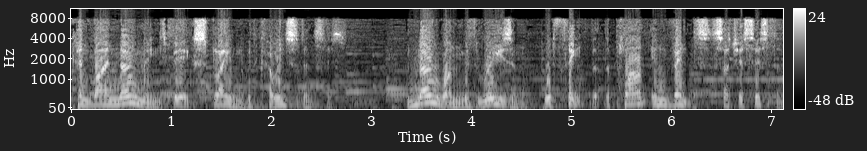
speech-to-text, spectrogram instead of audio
can by no means be explained with coincidences. No one with reason would think that the plant invents such a system.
